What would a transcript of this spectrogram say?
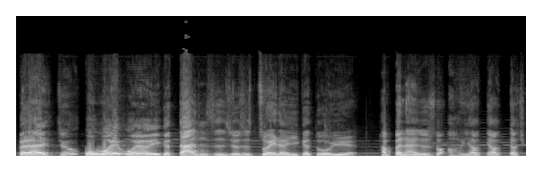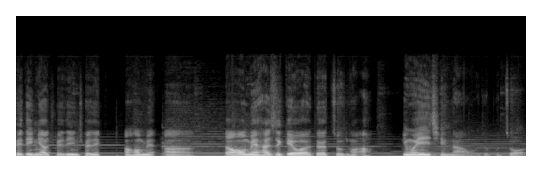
本来就我我有我有一个单子，就是追了一个多月，他本来就是说哦要要要确定要确定确定，到后面呃到后面还是给我这个准话啊，因为疫情呢、我就不做了，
